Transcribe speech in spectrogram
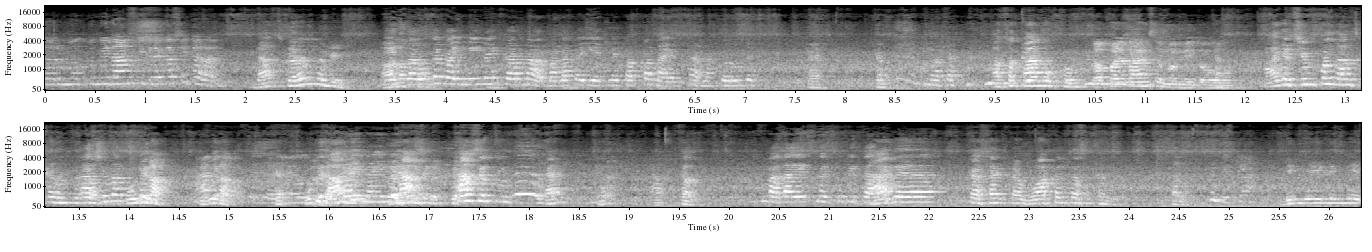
तर मग तुम्ही डान्स तिकडे कसे कराल? डान्स करेल ना मी. हे आला जाऊ तर. दे बाई मी नाही करणार. मला काही येत नाही. पप्पा नाही खाना करू दे. काय? काय? मला असं का नको? कपल डान्स आहे मम्मी तो. अगे सिंपल डान्स करायचं अजिबात उभी राहा. उभी राहा मला येत नाही तुम्ही अरे कसं का? वाटत कसं खाली चला. डिंगे डिंगे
